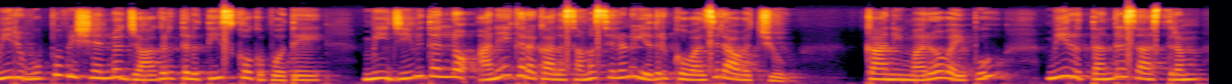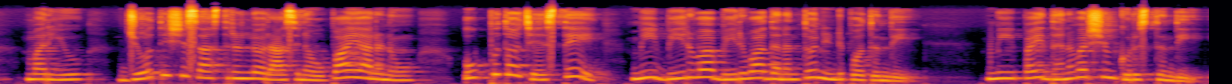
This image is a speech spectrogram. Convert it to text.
మీరు ఉప్పు విషయంలో జాగ్రత్తలు తీసుకోకపోతే మీ జీవితంలో అనేక రకాల సమస్యలను ఎదుర్కోవాల్సి రావచ్చు. కానీ మరోవైపు మీరు తంత్రశాస్త్రం మరియు జ్యోతిష్య శాస్త్రంలో రాసిన ఉపాయాలను ఉప్పుతో చేస్తే మీ బీరువా బీరువాధనంతో నిండిపోతుంది. మీపై ధనవర్షం కురుస్తుంది.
